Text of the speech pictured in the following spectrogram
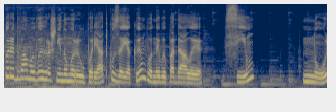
Перед вами виграшні номери у порядку, за яким вони випадали 7, 0,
